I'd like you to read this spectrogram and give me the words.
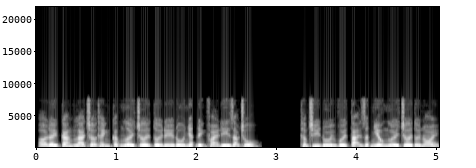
ở đây càng là trở thành các người chơi tới đế đô nhất định phải đi dạo chỗ. Thậm chí đối với tại rất nhiều người chơi tới nói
